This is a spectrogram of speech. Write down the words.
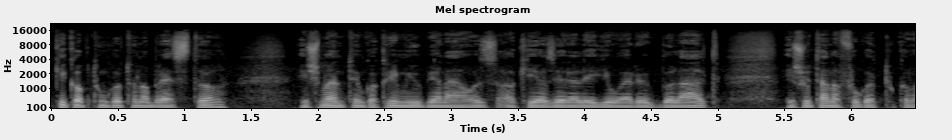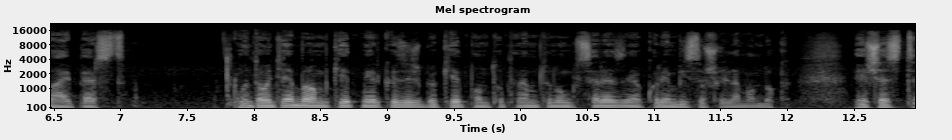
kikaptunk otthon a Bresttől, és mentünk a Krim Jubjanához, aki azért elég jó erőkből állt, és utána fogadtuk a Vipers-t. Mondtam, hogy ebből a két mérkőzésből két pontot nem tudunk szerezni, akkor én biztos, hogy lemondok. És ezt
